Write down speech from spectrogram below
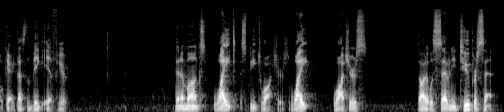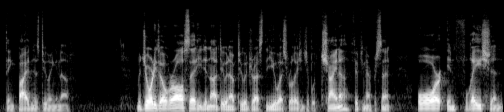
Okay, that's the big if here. Then amongst white speech watchers, white watchers thought it was 72% think Biden is doing enough. Majorities overall said he did not do enough to address the U.S. relationship with China, 59%, or inflation,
